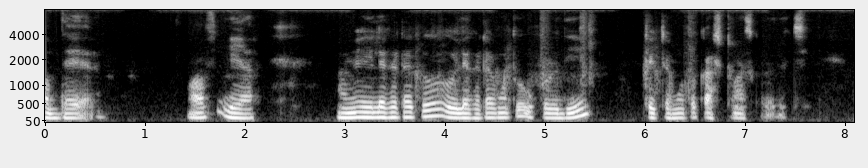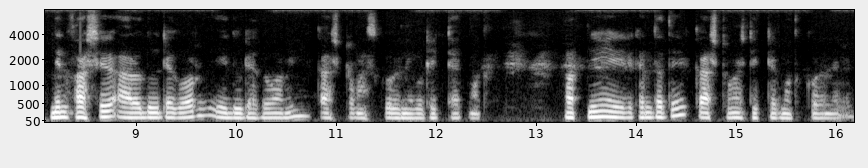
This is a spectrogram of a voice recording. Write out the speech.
of the air of air আমি এই লেখাটাকেও ওই লেখাটার মতো উপরে দিয়ে ঠিকঠাক মতো কাস্টমাইজ করে দিচ্ছি। দেন ফার্স্টের আরও দুইটা ঘর, এই দুইটাকেও আমি কাস্টমাইজ করে নেব ঠিকঠাক মতো। আপনি এখানটাতে কাস্টমাইজ ঠিকঠাক মতো করে নেবেন।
